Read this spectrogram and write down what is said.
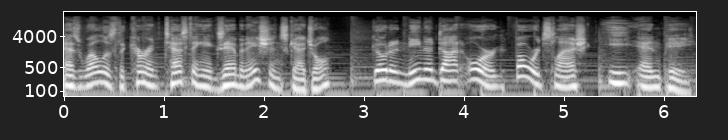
as well as the current testing examination schedule, go to nena.org forward slash ENP.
